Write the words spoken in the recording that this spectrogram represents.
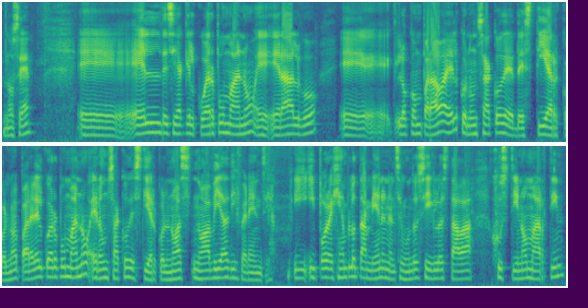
no sé. él decía que el cuerpo humano era algo eh, lo comparaba él con un saco de, estiércol, ¿no? Para él el cuerpo humano era un saco de estiércol, no, no había diferencia. Y, por ejemplo también en el segundo siglo estaba Justino Martín,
